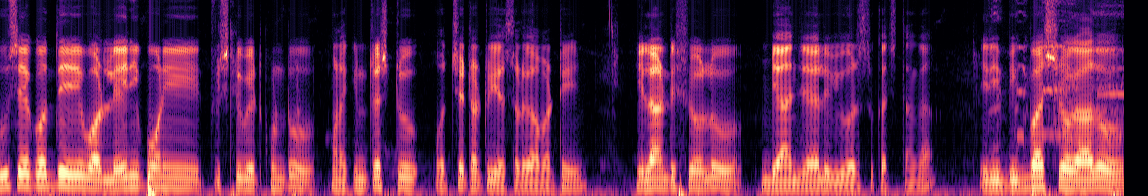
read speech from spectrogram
చూసే కొద్దీ వాడు లేనిపోని ట్విస్ట్లు పెట్టుకుంటూ మనకి ఇంట్రెస్ట్ వచ్చేటట్టు చేస్తాడు కాబట్టి ఇలాంటి షోలు బ్యాన్ చేయాలి వ్యూవర్స్ ఖచ్చితంగా. ఇది బిగ్ బాస్ షో కాదు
